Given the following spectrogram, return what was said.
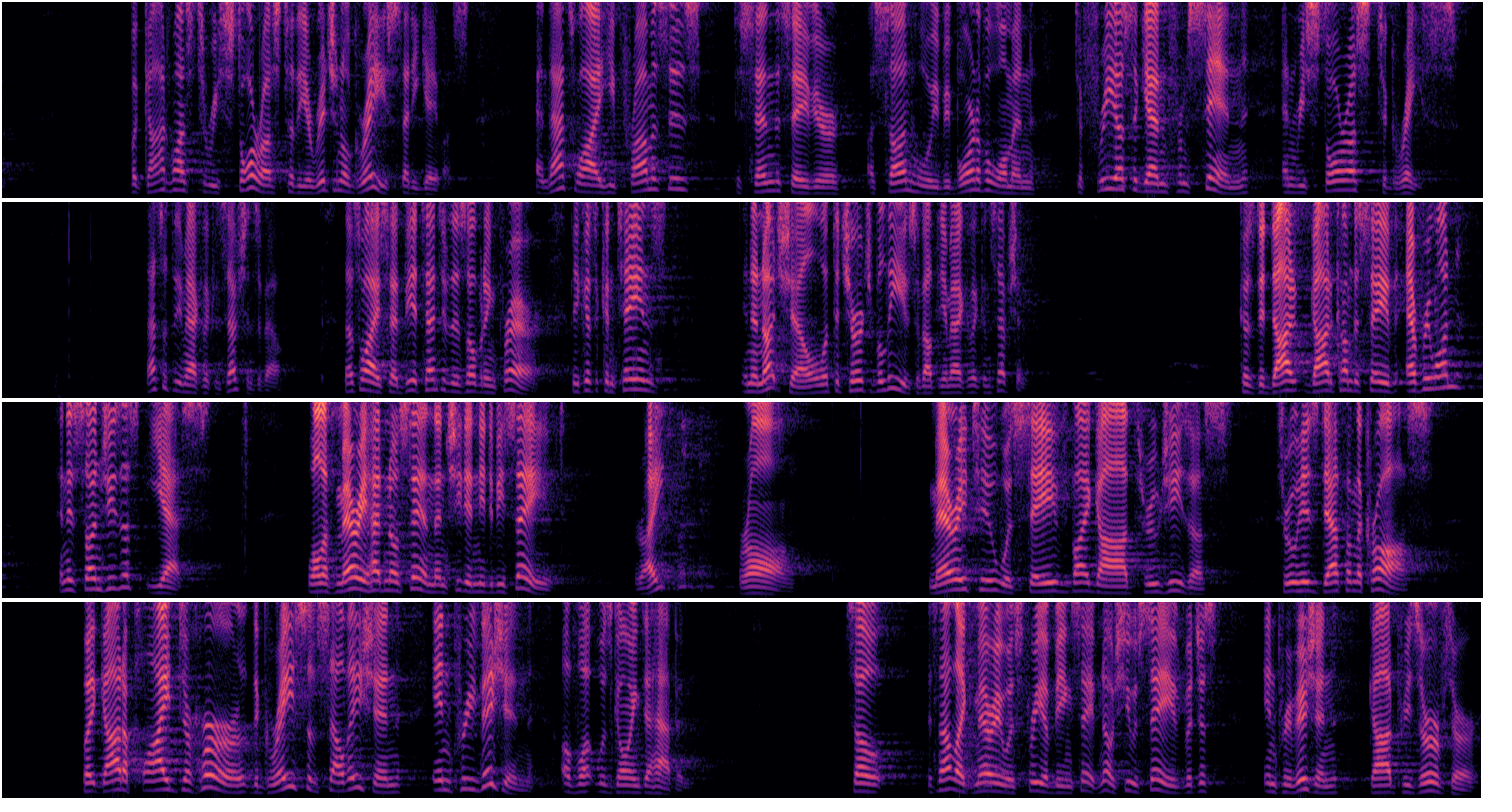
But God wants to restore us to the original grace that he gave us. And that's why he promises to send the Savior, a son who will be born of a woman, to free us again from sin and restore us to grace. That's what the Immaculate Conception is about. That's why I said, be attentive to this opening prayer, because it contains, in a nutshell, what the church believes about the Immaculate Conception. Because did God come to save everyone in his son Jesus? Yes. Well, if Mary had no sin, then she didn't need to be saved, right? Wrong. Mary, too, was saved by God through Jesus through his death on the cross. But God applied to her the grace of salvation in prevision of what was going to happen. So it's not like Mary was free of being saved. No, she was saved, but just in provision, God preserved her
